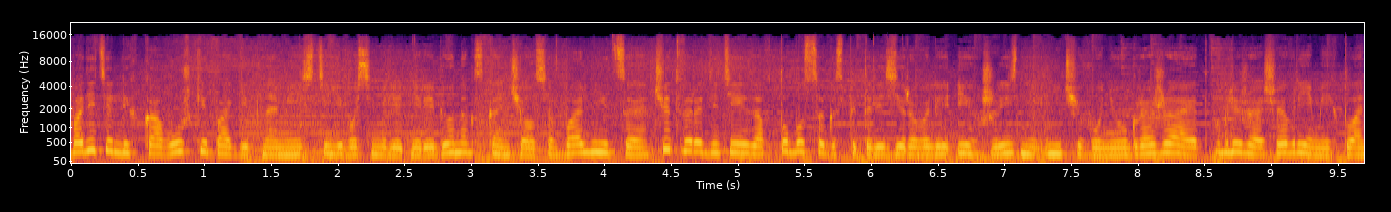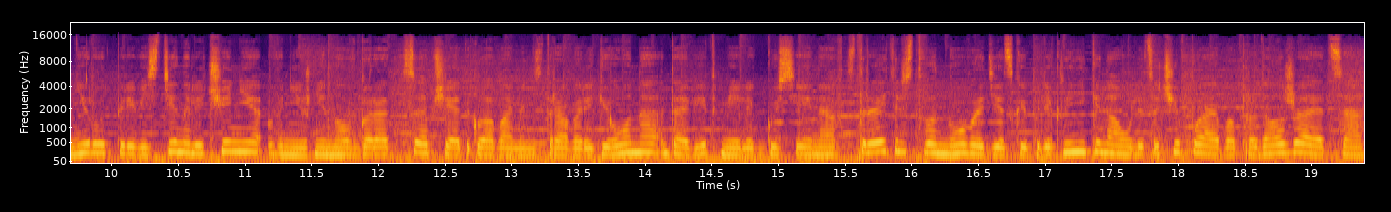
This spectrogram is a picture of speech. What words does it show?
Водитель легковушки погиб на месте. Его семилетний ребенок скончался в больнице. Четверо детей из автобуса госпитализировали. Их жизни ничего не угрожает. В ближайшее время их планируют перевести на лечение в Нижний Новгород, сообщает глава Минздрава региона Давид Мелик-Гусейнов. Строительство новой детской поликлиники на улице Чапаева продолжается месяца.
